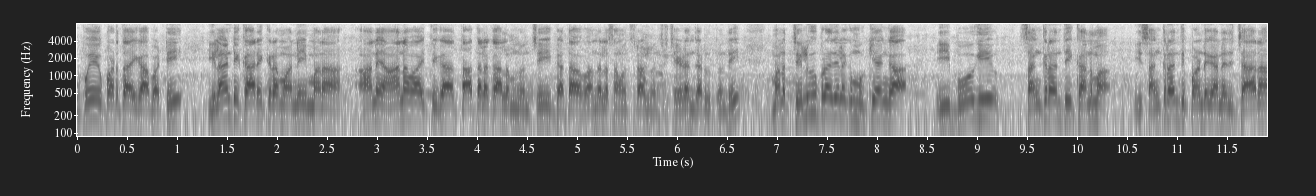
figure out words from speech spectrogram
ఉపయోగపడతాయి కాబట్టి ఇలాంటి కార్యక్రమాన్ని మన ఆన ఆనవాయితీగా తాతల కాలం నుంచి గత వందల సంవత్సరాల నుంచి చేయడం జరుగుతుంది. మన తెలుగు ప్రజలకు ముఖ్యంగా ఈ భోగి సంక్రాంతి కనుమ ఈ సంక్రాంతి పండుగ అనేది చాలా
